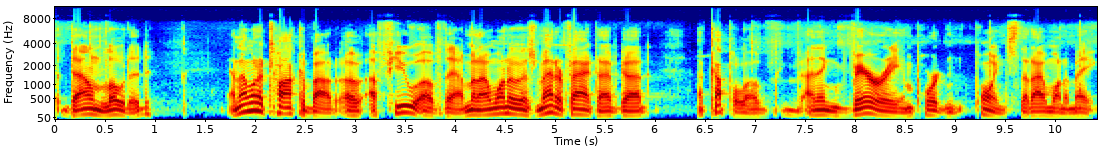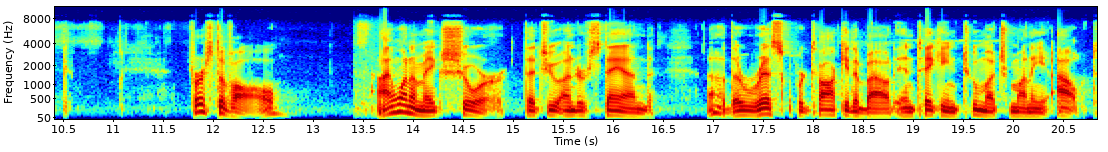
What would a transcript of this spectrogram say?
downloaded and I want to talk about a, a, few of them. And I want to, as a matter of fact, I've got a couple of, I think, very important points that I want to make. First of all, I want to make sure that you understand uh, the risk we're talking about in taking too much money out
